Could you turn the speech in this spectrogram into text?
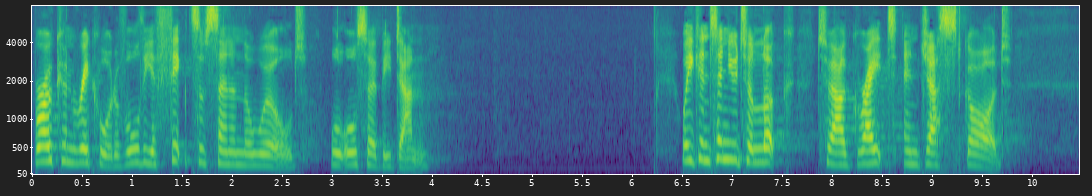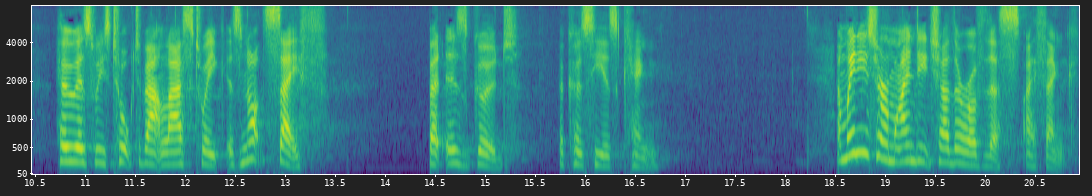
broken record of all the effects of sin in the world will also be done. We continue to look to our great and just God, who, as we talked about last week, is not safe, but is good because he is king. And we need to remind each other of this, I think,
